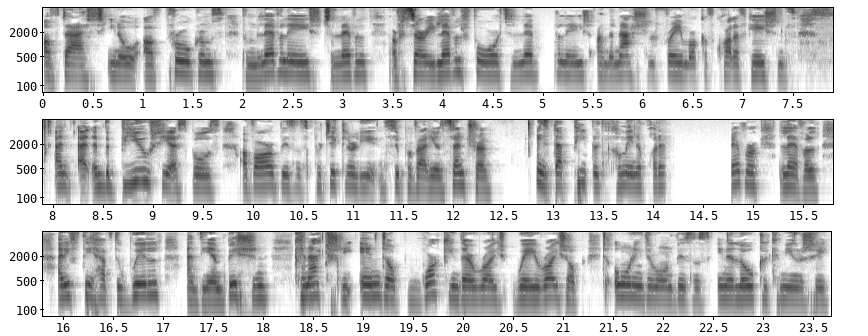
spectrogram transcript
of that, you know, of programs from level eight to level or sorry, level four to level eight on the national framework of qualifications. And and the beauty, I suppose, of our business, particularly in SuperValu and Centra, is that people come in at whatever whatever level, and if they have the will and the ambition, can actually end up working their right way right up to owning their own business in a local community,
